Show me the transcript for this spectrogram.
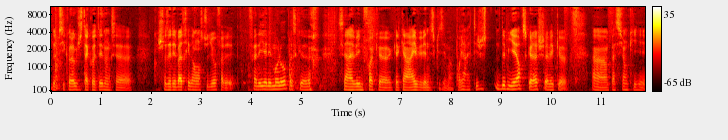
de psychologue juste à côté. Donc c'est, euh, quand je faisais les batteries dans mon studio, fallait fallait y aller mollo parce que c'est arrivé une fois que quelqu'un arrive et vienne excusez-moi pour y arrêter juste une demi-heure parce que là je suis avec euh, un patient qui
